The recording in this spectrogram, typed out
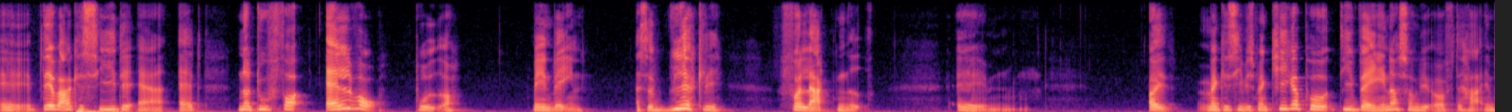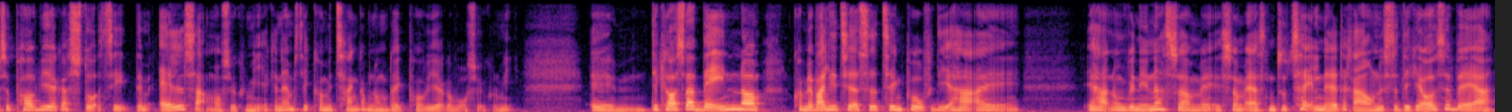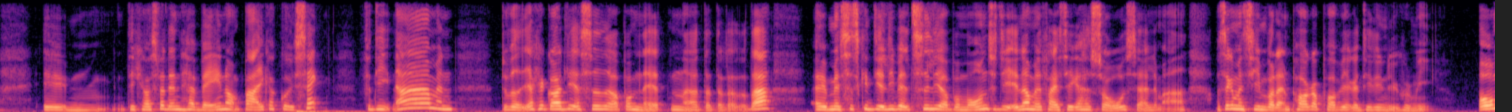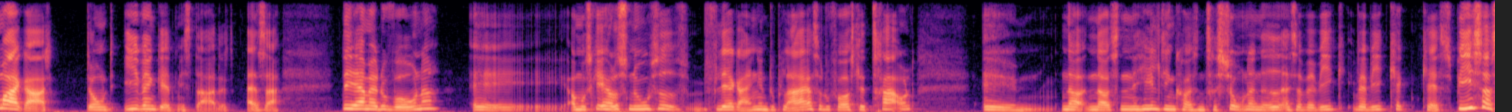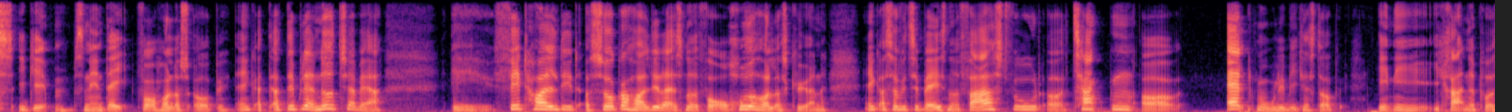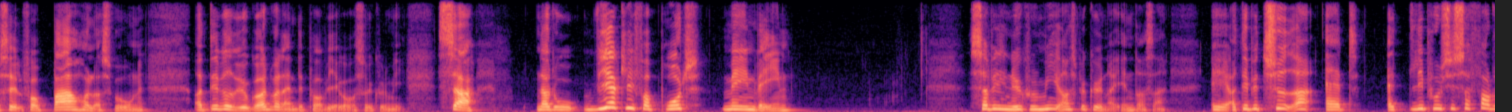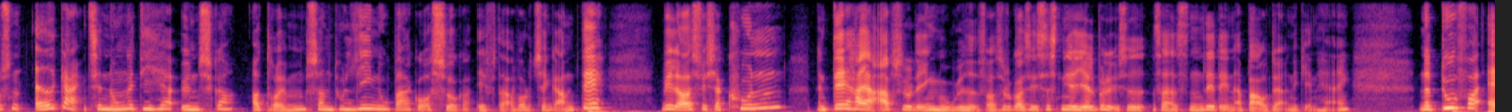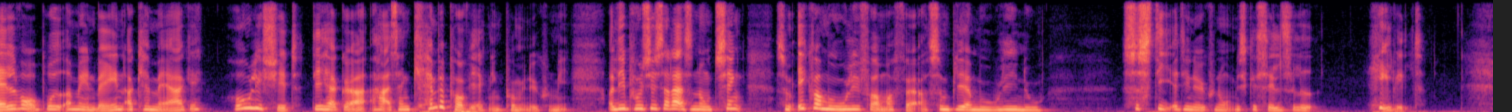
Øh, det jeg bare kan sige, det er, at når du for alvor bryder med en vane, altså virkelig får lagt den ned, øhm, og man kan sige, hvis man kigger på de vaner, som vi ofte har, jamen, så påvirker stort set dem alle sammen vores økonomi. Jeg kan nærmest ikke komme i tanke om nogen, der ikke påvirker vores økonomi. Øhm, det kan også være vanen om, kom jeg bare lige til at sidde og tænke på, fordi jeg har, øh, jeg har nogle veninder, som, øh, som er sådan totalt natteravne, så det kan også være, øh, det kan også være den her vane om bare ikke at gå i seng, fordi, nej, nah, men du ved, jeg kan godt lide at sidde op om natten, og da, da, da, da, da, øh, men så skal de alligevel tidligere op om morgenen, så de ender med faktisk ikke at have sovet særlig meget. Og så kan man sige, hvordan pokker påvirker det din økonomi? Oh my god, don't even get me started. Altså, det her med, at du vågner, øh, og måske har du snuset flere gange, end du plejer, så du får også lidt travlt, øh, når, når sådan hele din koncentration er nede, altså hvad vi ikke, hvad vi ikke kan, kan spise os igennem sådan en dag, for at holde os oppe. Ikke? Og, og det bliver nødt til at være øh, fedtholdigt og sukkerholdigt og sådan noget, for overhovedet at holde os kørende. Ikke? Og så er vi tilbage i sådan noget fast food og tanken og alt muligt, vi kan stoppe ind i, i kranet på os selv, for at bare holde os vågne. Og det ved vi jo godt, hvordan det påvirker vores økonomi. Så når du virkelig får brudt med en vane, så vil din økonomi også begynde at ændre sig. Øh, og det betyder, at, at lige pludselig så får du sådan adgang til nogle af de her ønsker og drømme, som du lige nu bare går og sukker efter, og hvor du tænker, om det ville også, hvis jeg kunne, men det har jeg absolut ingen mulighed for. Så du kan også se, så sniger hjælpeløshed sig sådan lidt ind ad bagdøren igen her. Ikke? Når du for alvor bryder med en vane og kan mærke, holy shit, det her gør, har altså en kæmpe påvirkning på min økonomi. Og lige pludselig så er der altså nogle ting, som ikke var mulige for mig før, som bliver mulige nu. Så stiger din økonomiske selvtillid helt vildt.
